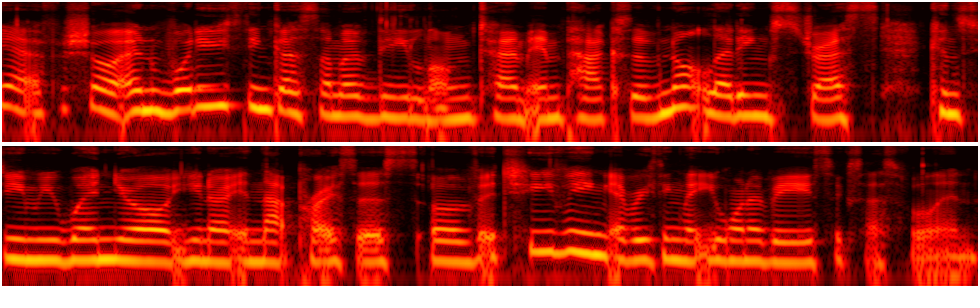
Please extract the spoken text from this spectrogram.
yeah, for sure. And what do you think are some of the long-term impacts of not letting stress consume you when you're, you know, in that process of achieving everything that you want to be successful in?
